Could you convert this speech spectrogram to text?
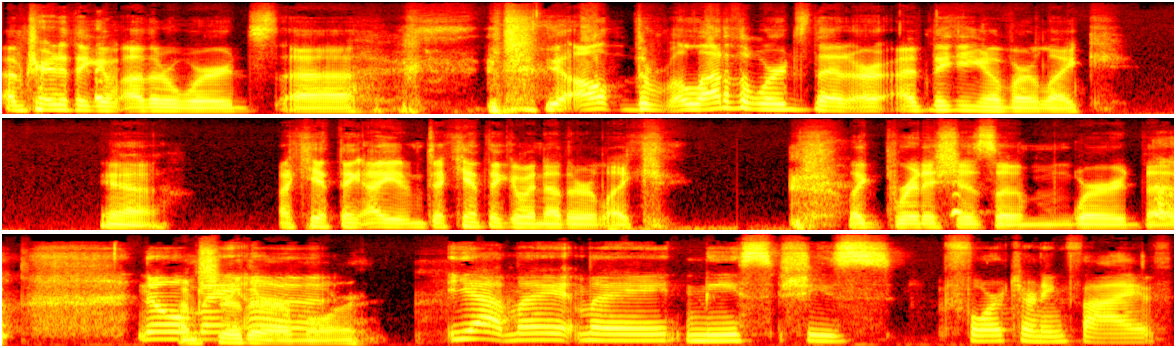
I'm trying to think of other words. Uh, yeah, all the a lot of the words that are I'm thinking of are like, yeah, I can't think. I I can't think of another like like Britishism word that. no, I'm my, sure there uh, are more Yeah, my my niece, she's four, turning five.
